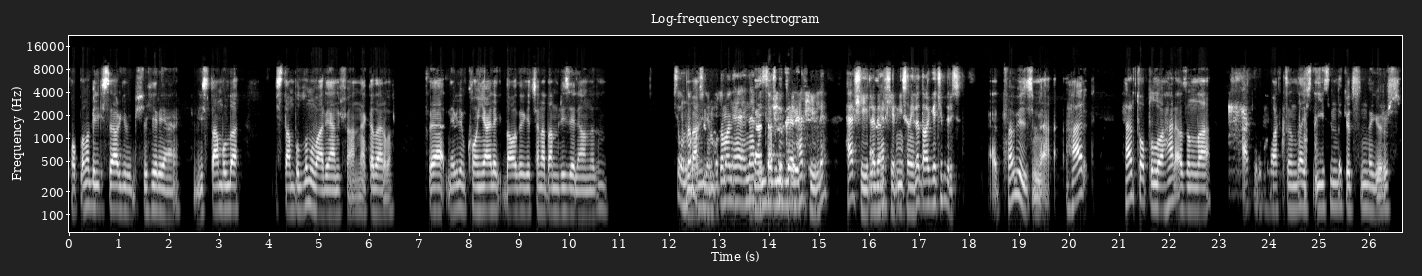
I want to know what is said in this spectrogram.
toplama bilgisayar gibi bir şehir yani. Şimdi İstanbul'da İstanbullu mu var yani şu an ne kadar var? Veya ne bileyim Konya ile dalga geçen adam Rizeli anladın mı? İşte ondan Ben de, bahsediyorum. O zaman he- neredeyse de aşağı yukarı her şehirle her şehirle ve her şehrin insanıyla dalga geçebiliriz. E, tabii şimdi her her topluluğa, her azınlığa, her gruba baktığında işte iyisini de kötüsünü de görürsün.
